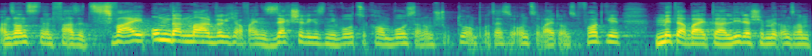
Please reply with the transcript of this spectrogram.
Ansonsten in Phase 2, um dann mal wirklich auf ein sechsstelliges Niveau zu kommen, wo es dann um Strukturen, Prozesse und so weiter und so fort geht. Mitarbeiter, Leadership mit unserem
